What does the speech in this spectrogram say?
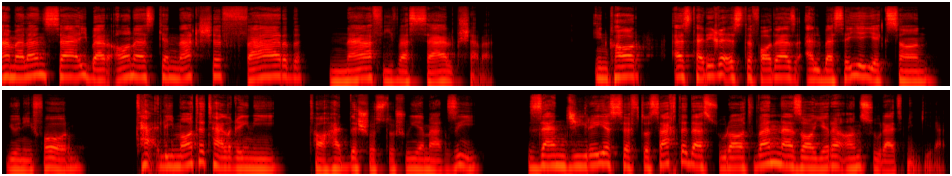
عملا سعی بر آن است که نقش فرد نفی و سلب شود. این کار از طریق استفاده از البسه یکسان یونیفرم، تعلیمات تلقینی تا حد شستشوی مغزی، زنجیره سفت و سخت دستورات و نظایر آن صورت می‌گیرد.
